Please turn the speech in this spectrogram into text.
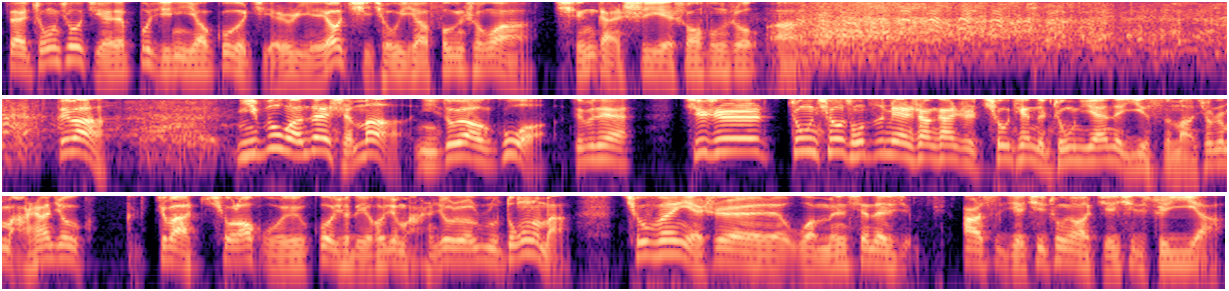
在中秋节不仅仅要过个节日，也要祈求一下丰收啊，情感事业双丰收啊，对吧？你不管在什么，你都要过，对不对？其实中秋从字面上看是秋天的中间的意思嘛，就是马上就，是吧？秋老虎过去了以后，就马上就要入冬了嘛。秋分也是我们现在二十四节气重要节气之一啊。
